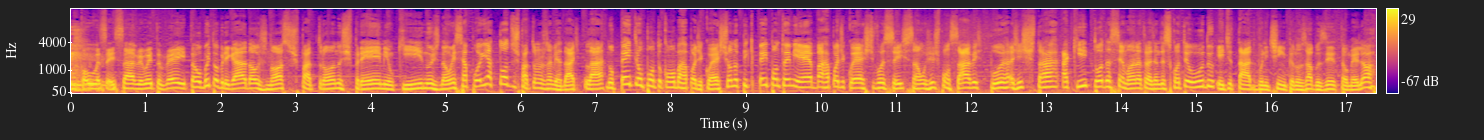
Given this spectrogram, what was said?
como vocês sabem muito bem. Então, muito obrigado aos nossos patronos premium que nos dão esse apoio e a todos os patronos, na verdade, lá no patreon.com.br podcast ou no picpay.me barra podcast. Vocês são os responsáveis por a gente estar aqui toda semana trazendo esse conteúdo editado bonitinho pelo Zabuzeta, o melhor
